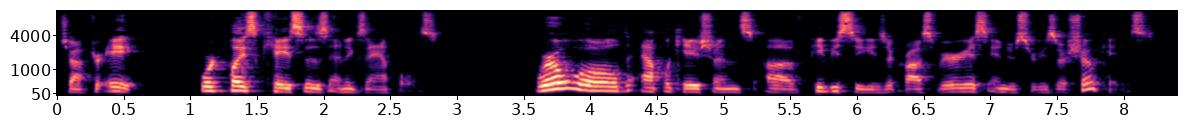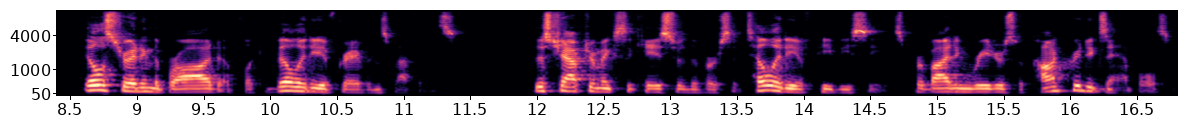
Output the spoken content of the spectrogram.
Chapter 8 Workplace Cases and Examples. Real world applications of PBCs across various industries are showcased, illustrating the broad applicability of Graban's methods. This chapter makes the case for the versatility of PBCs, providing readers with concrete examples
